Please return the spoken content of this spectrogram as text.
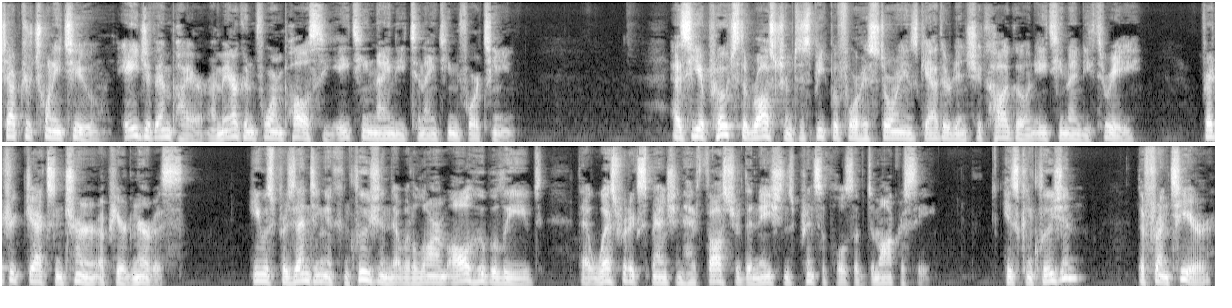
Chapter 22 Age of Empire American Foreign Policy 1890 to 1914. As he approached the rostrum to speak before historians gathered in Chicago in 1893, Frederick Jackson Turner appeared nervous. He was presenting a conclusion that would alarm all who believed that westward expansion had fostered the nation's principles of democracy. His conclusion? The frontier,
